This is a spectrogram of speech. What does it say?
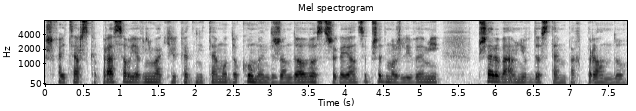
Szwajcarska prasa ujawniła kilka dni temu dokument rządowy ostrzegający przed możliwymi przerwami w dostępach prądu.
